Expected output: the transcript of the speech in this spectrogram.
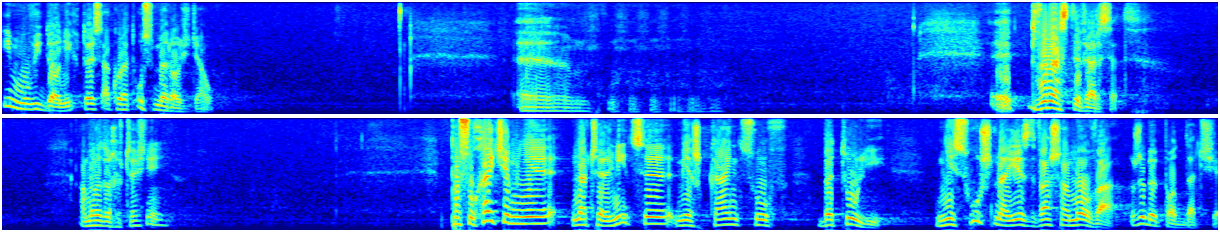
i mówi do nich, to jest akurat ósmy rozdział. Dwunasty werset. A może trochę wcześniej? Posłuchajcie mnie, naczelnicy mieszkańców Betuli. Niesłuszna jest wasza mowa, żeby poddać się.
